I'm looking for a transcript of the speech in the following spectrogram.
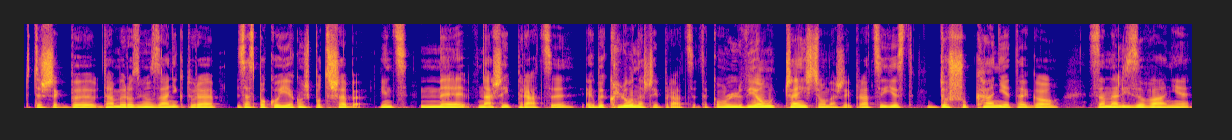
czy też jakby damy rozwiązanie, które zaspokoi jakąś potrzebę. Więc my w naszej pracy, jakby clue naszej pracy, taką lwią częścią naszej pracy jest doszukanie tego, zanalizowanie,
